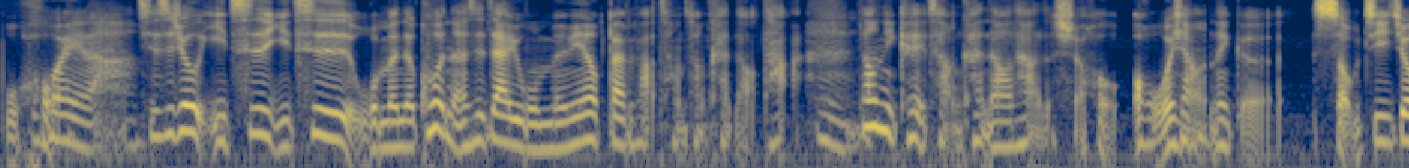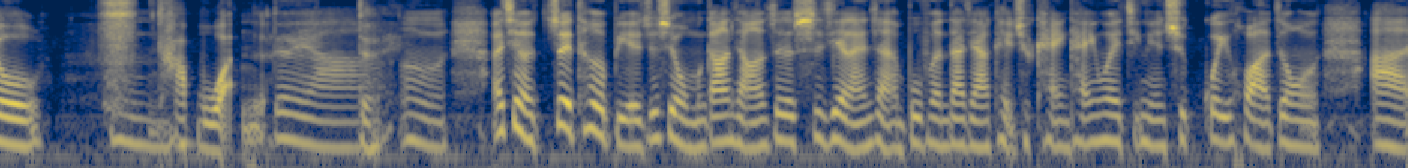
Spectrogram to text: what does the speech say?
不会，不会啦。其实就一次一次，我们的困难是在于我们没有办法常常看到它。嗯，当你可以常看到它的时候，哦，我想那个手机就。嗯，卡不完的。对呀、啊，对，嗯，而且最特别就是我们刚刚讲到这个世界兰展的部分，大家可以去看一看，因为今年去规划这种啊，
